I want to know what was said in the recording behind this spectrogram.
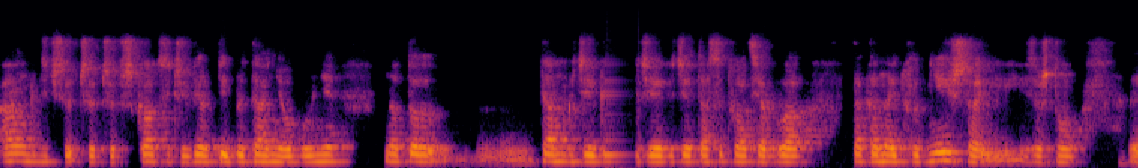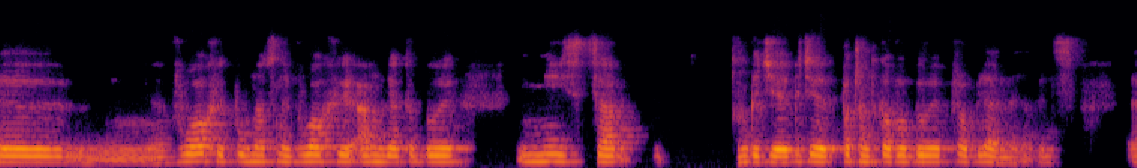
Anglii, czy, czy, czy w Szkocji, czy w Wielkiej Brytanii ogólnie, no to tam, gdzie, gdzie, gdzie ta sytuacja była taka najtrudniejsza i zresztą e, Włochy, północne Włochy, Anglia to były miejsca, gdzie, gdzie początkowo były problemy. No więc e,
